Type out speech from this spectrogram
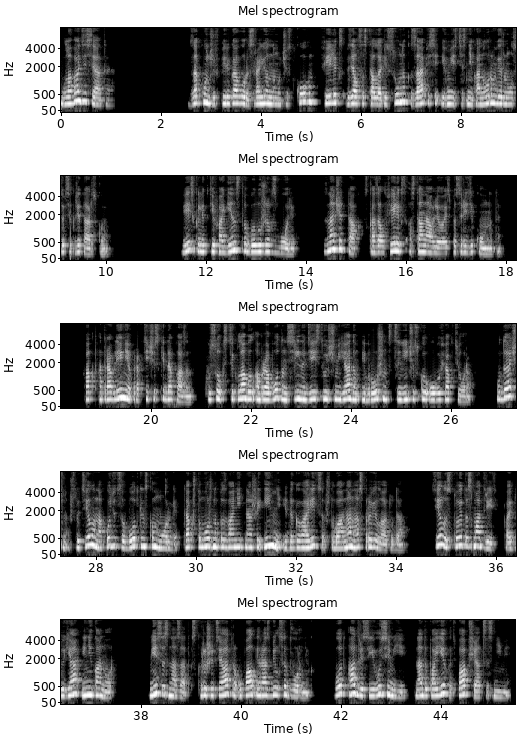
Глава десятая. Закончив переговоры с районным участковым, Феликс взял со стола рисунок, записи и вместе с Никанором вернулся в секретарскую. Весь коллектив агентства был уже в сборе. «Значит так», – сказал Феликс, останавливаясь посреди комнаты. Факт отравления практически доказан. Кусок стекла был обработан сильно действующим ядом и брошен в сценическую обувь актера. Удачно, что тело находится в Боткинском морге, так что можно позвонить нашей Инне и договориться, чтобы она нас провела туда. Тело стоит осмотреть, пойду я и Никанор. Месяц назад с крыши театра упал и разбился дворник. Вот адрес его семьи. Надо поехать, пообщаться с ними.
